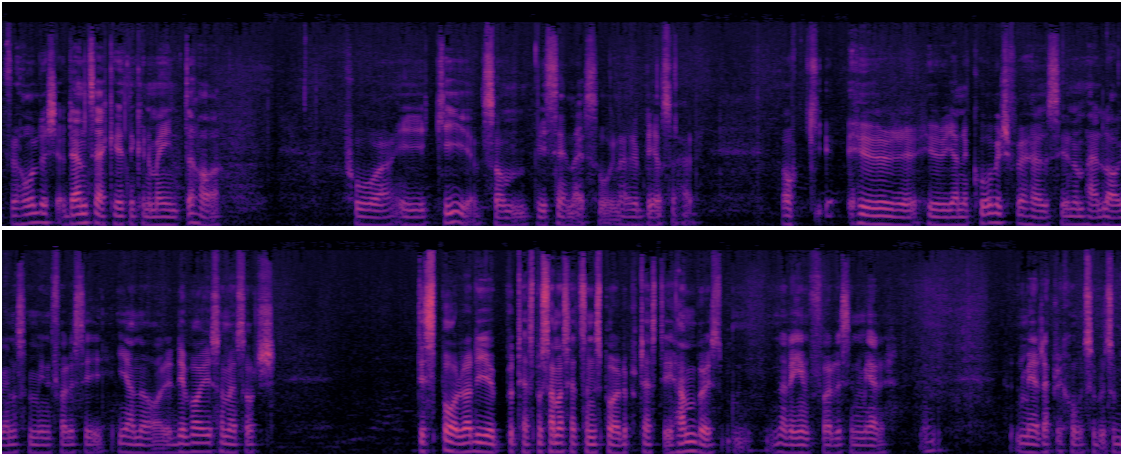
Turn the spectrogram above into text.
förhåller sig. Och den säkerheten kunde man inte ha på, i Kiev som vi senare såg när det blev så här. Och hur, hur Janukovic förhöll sig i de här lagarna som infördes i, i januari. Det var ju som en sorts det sporrade ju protest på samma sätt som det sporrade protest i Hamburg när det infördes en mer, mer repression så, så,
